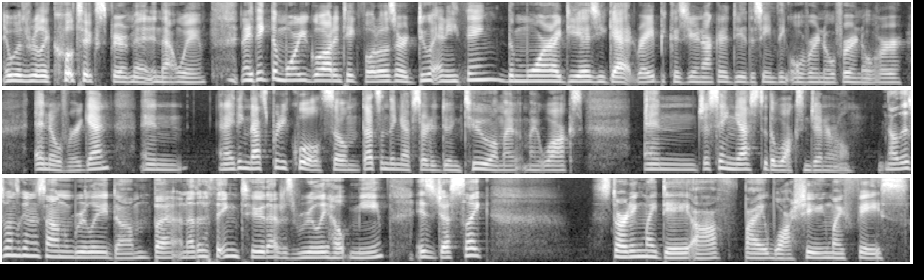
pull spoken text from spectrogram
it was really cool to experiment in that way. And I think the more you go out and take photos or do anything, the more ideas you get, right? Because you're not going to do the same thing over and over and over and over again. And and I think that's pretty cool. So that's something I've started doing too on my my walks and just saying yes to the walks in general. Now, this one's to sound really dumb, but another thing too that has really helped me is just like starting my day off by washing my face.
